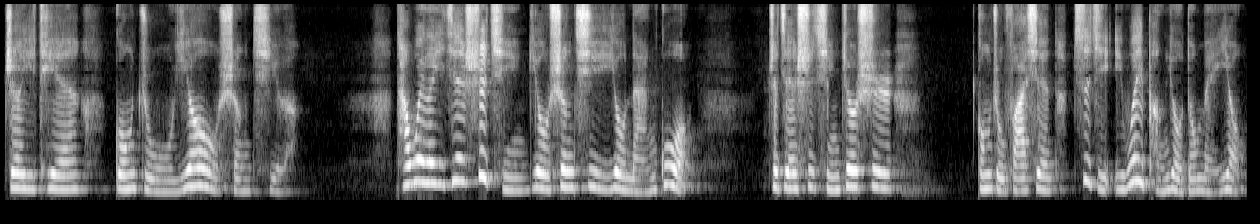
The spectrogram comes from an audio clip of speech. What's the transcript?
这一天，公主又生气了。她为了一件事情又生气又难过。这件事情就是。公主发现自己一位朋友都没有。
